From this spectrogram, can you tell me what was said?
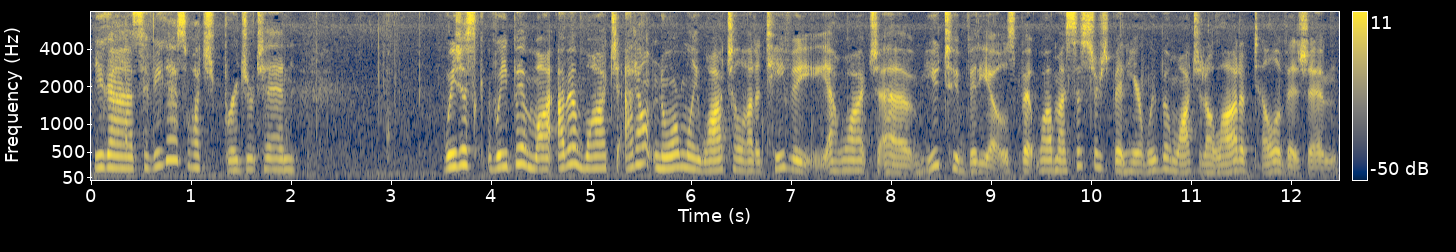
You guys, have you guys watched Bridgerton? We just, we've been, I've been watching, I don't normally watch a lot of TV. I watch uh, YouTube videos, but while my sister's been here, we've been watching a lot of television.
